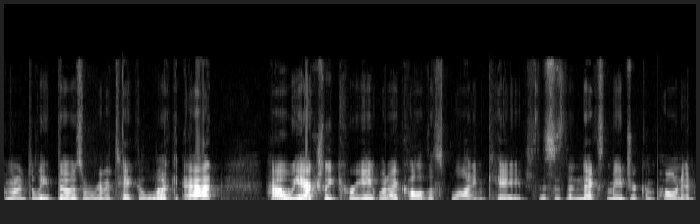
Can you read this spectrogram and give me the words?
I'm going to delete those and we're going to take a look at how we actually create what I call the spline cage. This is the next major component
